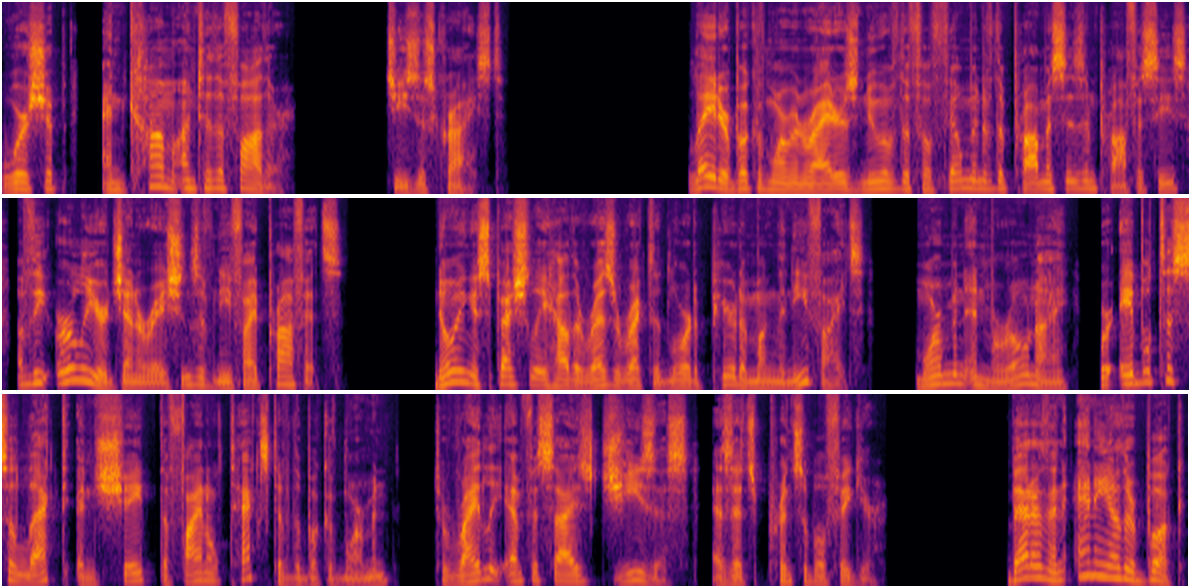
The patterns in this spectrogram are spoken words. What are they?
worship, and come unto the Father Jesus Christ. Later Book of Mormon writers knew of the fulfillment of the promises and prophecies of the earlier generations of Nephite prophets. Knowing especially how the resurrected Lord appeared among the Nephites, Mormon and Moroni were able to select and shape the final text of the Book of Mormon to rightly emphasize Jesus as its principal figure. Better than any other book,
